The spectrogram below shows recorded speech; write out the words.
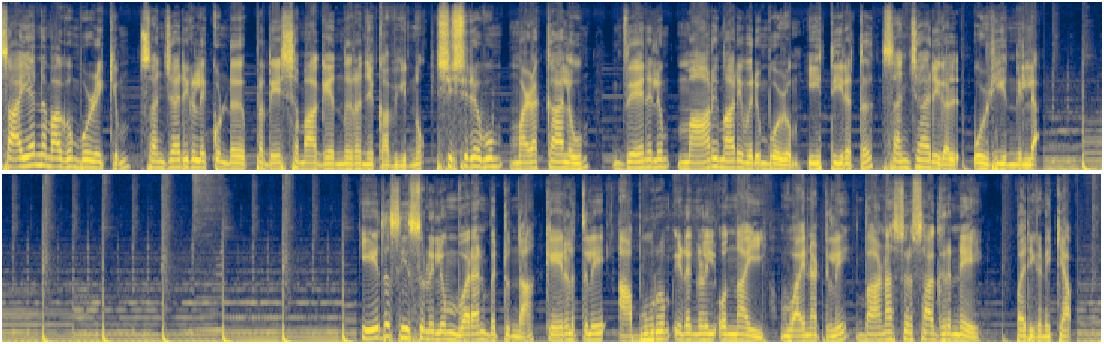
സായാഹ്നമാകുമ്പോഴേക്കും സഞ്ചാരികളെ കൊണ്ട് പ്രദേശമാകെ നിറഞ്ഞു കവിയുന്നു. ശിശിരവും മഴക്കാലവും വേനലും മാറി മാറി വരുമ്പോഴും ഈ തീരത്ത് സഞ്ചാരികൾ ഒഴിയുന്നില്ല. ഏത് സീസണിലും വരാൻ പറ്റുന്ന കേരളത്തിലെ അപൂർവം ഇടങ്ങളിൽ ഒന്നായി വയനാട്ടിലെ ബാണാസുര സാഗറിനെ പരിഗണിക്കാം.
